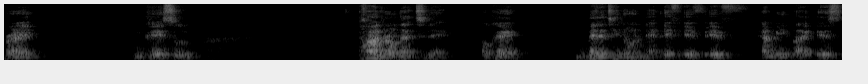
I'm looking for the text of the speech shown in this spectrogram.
right? Okay, so ponder on that today. Okay, meditate on that. If if if I mean like it's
